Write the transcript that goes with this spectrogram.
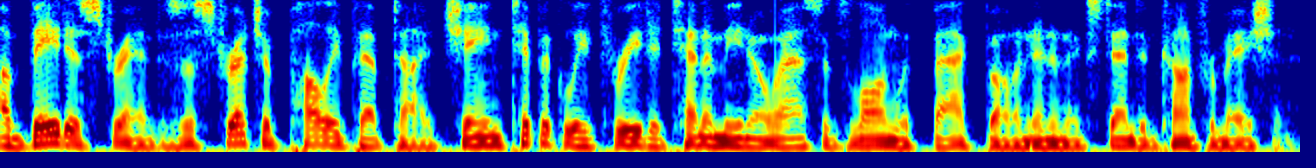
A beta strand is a stretch of polypeptide chain typically 3 to 10 amino acids long with backbone in an extended conformation.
